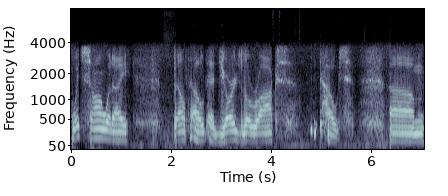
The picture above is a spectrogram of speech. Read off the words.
which song would I? Belt out at George Laraque's house. Um,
